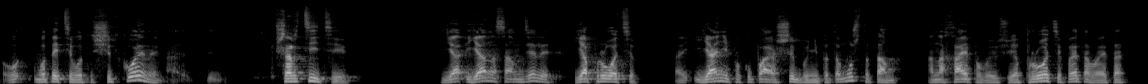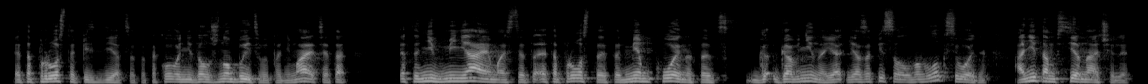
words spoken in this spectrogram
вот, вот эти вот щиткоины, а, шортите их. Я, я на самом деле, я против. Я не покупаю шибу не потому, что там она хайповая и все. Я против этого. Это, это просто пиздец. Это такого не должно быть, вы понимаете? Это, это невменяемость, это, это просто, это мемкоин, это говнина. Я, я записывал во влог сегодня, они там все начали.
